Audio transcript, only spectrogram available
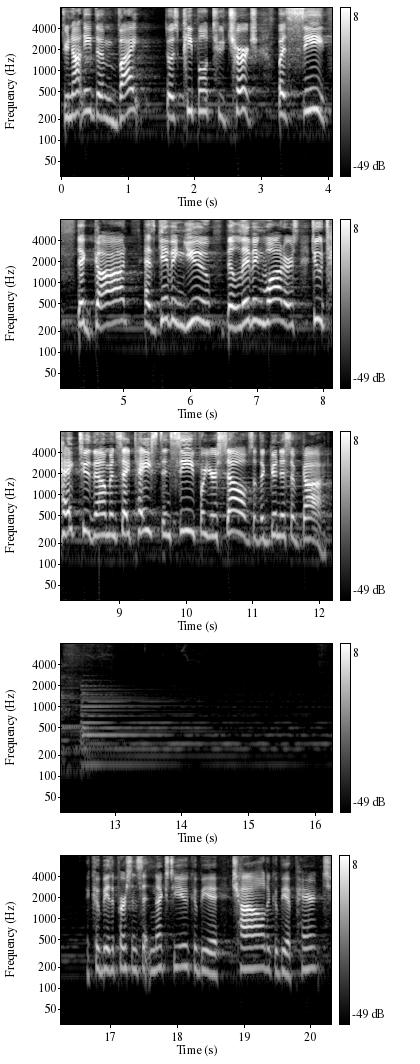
do not need to invite those people to church, but see that God has given you the living waters to take to them and say, Taste and see for yourselves of the goodness of God. It could be the person sitting next to you, it could be a child, it could be a parent.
